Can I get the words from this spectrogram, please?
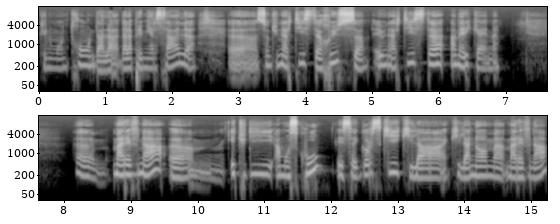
que nous montrons dans la, première salle euh, sont une artiste russe et une artiste américaine. Marevna étudie à Moscou et c'est Gorsky qui la, nomme Marevna.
